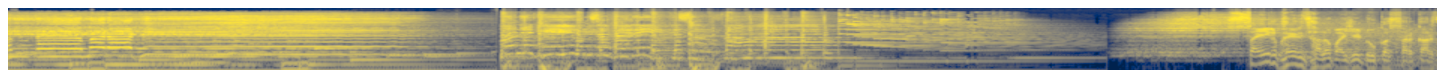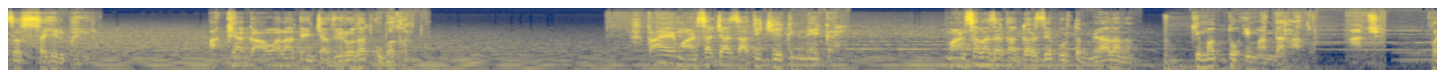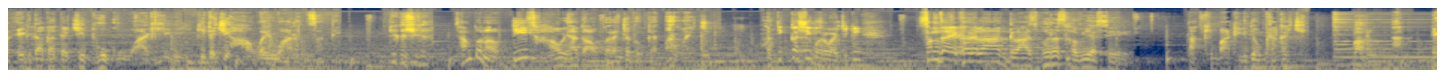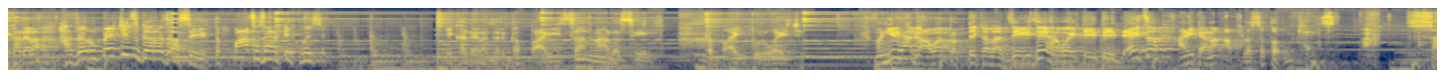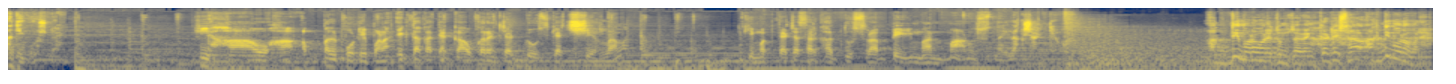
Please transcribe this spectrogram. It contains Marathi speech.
फक्त मराठी. सैरभैर झालं पाहिजे डोकं सरकारचं सैरभैर अख्ख्या गावाला त्यांच्या विरोधात उभं करतो. काय माणसाच्या जातीची एक नेक आहे. माणसाला जर का गरजेपुरतं मिळालं ना की मग तो इमानदार राहतो. पण एकदा का त्याची भूक वाढली की त्याची हावई वाढत जाते. ती कशी काय? सांगतो ना तीच हाव ह्या गावकऱ्यांच्या डोक्यात भरवायची. तर ती कशी भरवायची की समजा एखाद्याला ग्लासभरच हवी असेल तर अख्खी बाटली देऊन टाकायची. बर. एखाद्याला हजार रुपयाचीच गरज असेल तर पाच हजार टेकवायचे. एखाद्याला जर का बाईचा नाद असेल तर बाई पुरवायची. म्हणजे ह्या गावात प्रत्येकाला जे जे हवंय ते ते द्यायचं आणि त्यांना आपलंसं करून घ्यायचं. साधी गोष्ट आहे. ही हाव हा अप्पल पोटेपणा एकदा का त्या गावकऱ्यांच्या डोसक्यात शिरला ना की मग त्याच्यासारखा दुसरा बेईमान माणूस नाही लक्षात ठेवा. अगदी बरोबर आहे तुमचं व्यंकटेशराव अगदी बरोबर आहे.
